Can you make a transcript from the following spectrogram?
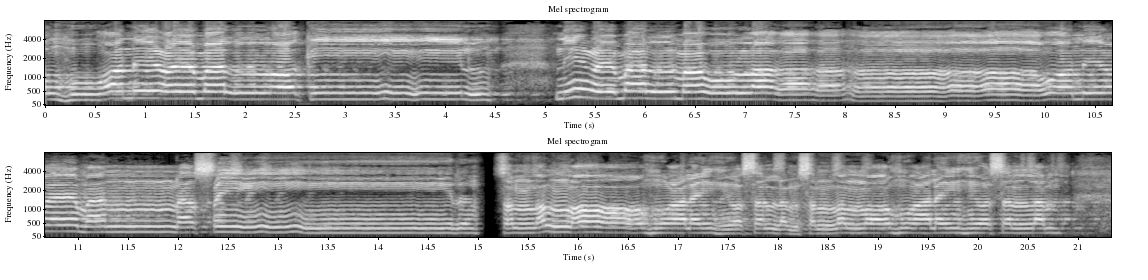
ونعم الوكيل نعم المولى ونعم النصير صلى الله عليه وسلم صلى الله عليه وسلم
